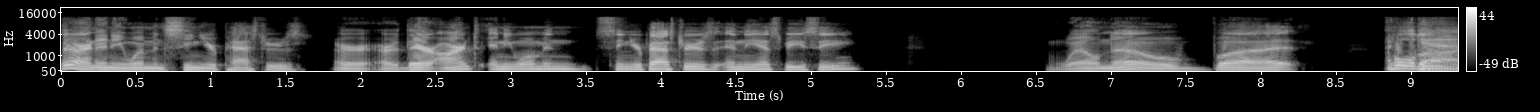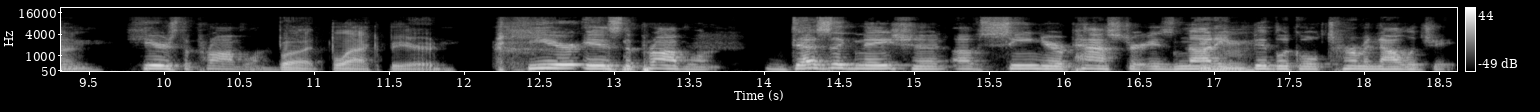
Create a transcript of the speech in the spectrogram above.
There aren't any women senior pastors, or, or there aren't any women senior pastors in the SBC. Well, no, but hold again, on, here's the problem. but Blackbeard. Here is the problem. Designation of senior pastor is not a Mhm. biblical terminology.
